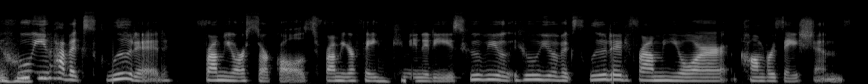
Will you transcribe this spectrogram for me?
mm-hmm. who you have excluded from your circles, from your faith mm. communities, who you who you have excluded from your conversations.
